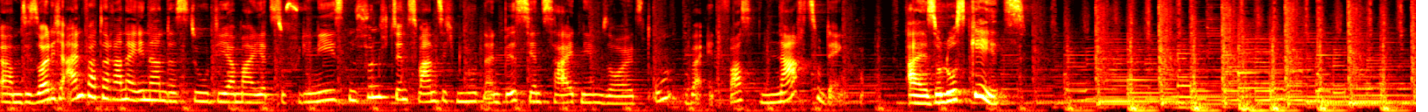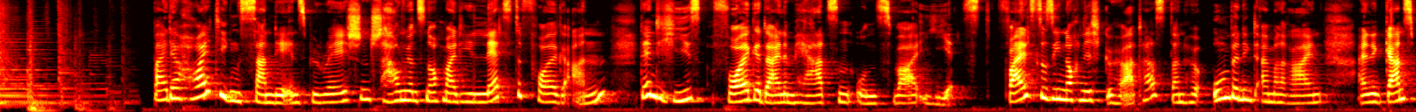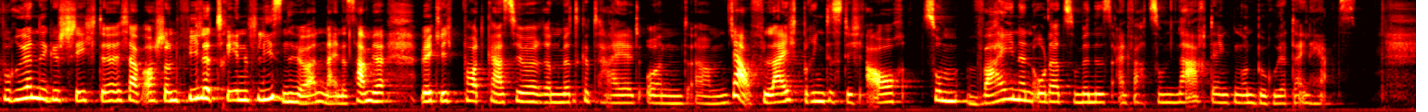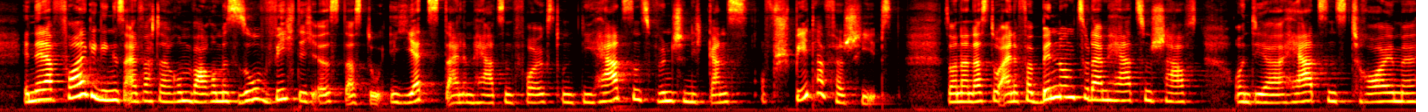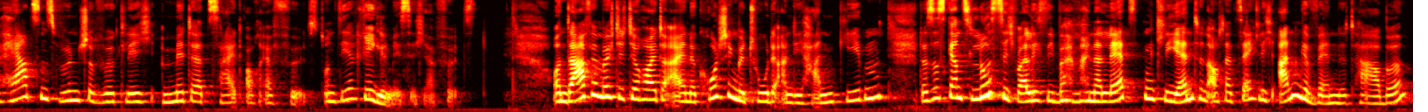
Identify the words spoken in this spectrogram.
Ähm, sie soll dich einfach daran erinnern, dass du dir mal jetzt so für die nächsten 15, 20 Minuten ein bisschen Zeit nehmen sollst, um über etwas nachzudenken. Also los geht's! Bei der heutigen Sunday Inspiration schauen wir uns nochmal die letzte Folge an, denn die hieß Folge deinem Herzen und zwar jetzt. Falls du sie noch nicht gehört hast, dann hör unbedingt einmal rein. Eine ganz berührende Geschichte. Ich habe auch schon viele Tränen fließen hören. Nein, das haben wir wirklich Podcast-Hörerinnen mitgeteilt. Und ähm, ja, vielleicht bringt es dich auch zum Weinen oder zumindest einfach zum Nachdenken und berührt dein Herz. In der Folge ging es einfach darum, warum es so wichtig ist, dass du jetzt deinem Herzen folgst und die Herzenswünsche nicht ganz auf später verschiebst, sondern dass du eine Verbindung zu deinem Herzen schaffst und dir Herzensträume, Herzenswünsche wirklich mit der Zeit auch erfüllst und dir regelmäßig erfüllst. Und dafür möchte ich dir heute eine Coaching-Methode an die Hand geben. Das ist ganz lustig, weil ich sie bei meiner letzten Klientin auch tatsächlich angewendet habe.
